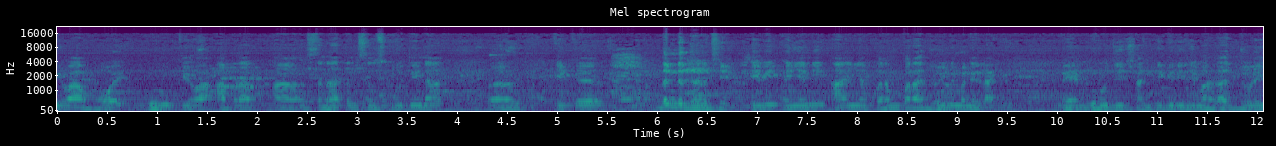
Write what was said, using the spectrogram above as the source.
કેવા હોય, ગુરુ કેવા આપણા સનાતન સંસ્કૃતિના એક દંડધર છે એવી અહીંયાની આ અહીંયા પરંપરા જોઈને મને લાગ્યું. મેં ગુરુજી શાંતિગીરીજી મહારાજ જોડે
